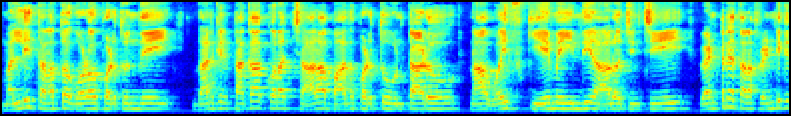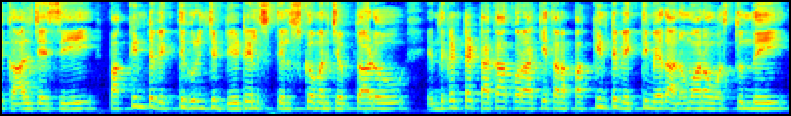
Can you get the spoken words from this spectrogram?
మళ్ళీ తనతో గొడవ పడుతుంది. దానికి టకాకూర చాలా బాధపడుతూ ఉంటాడు. నా వైఫ్కి ఏమైంది అని ఆలోచించి వెంటనే తన ఫ్రెండ్కి కాల్ చేసి పక్కింటి వ్యక్తి గురించి డీటెయిల్స్ తెలుసుకోమని చెప్తాడు. ఎందుకంటే టకాకురాకి తన పక్కింటి వ్యక్తి మీద అనుమానం వస్తుంది.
